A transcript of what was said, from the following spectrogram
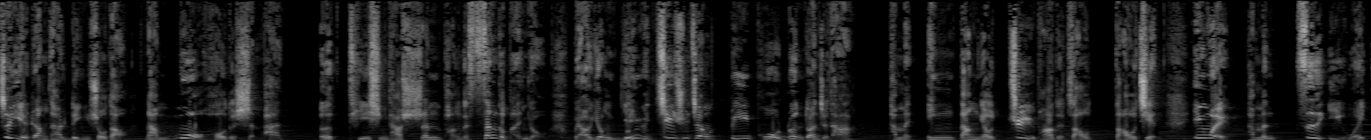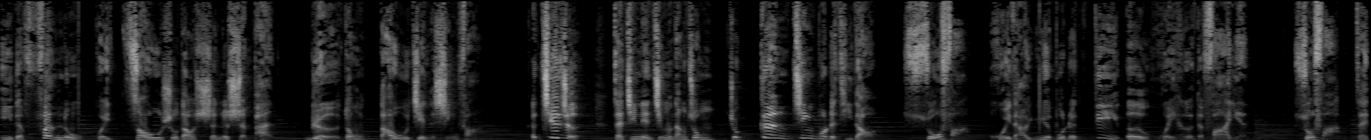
这也让他领受到那末后的审判，而提醒他身旁的三个朋友，不要用言语继续这样逼迫论断着他。他们应当要惧怕的遭刀剑，因为他们自以为义的愤怒会遭受到神的审判，惹动刀剑的刑罚。而接着在今典经文当中，就更进一步的提到。琐法回答约伯的第二回合的发言，琐法在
